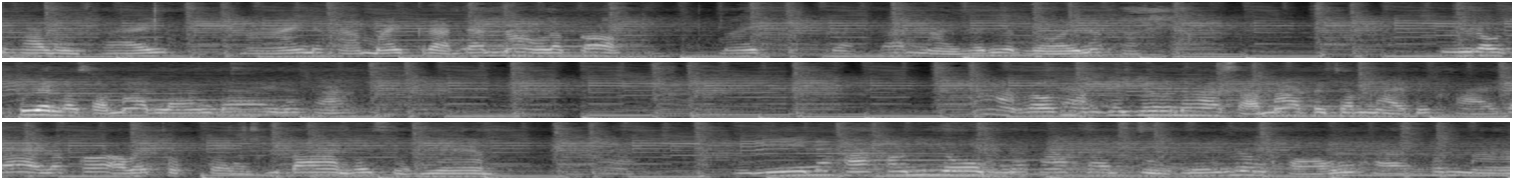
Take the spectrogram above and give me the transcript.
นะคะ เราใช้ไม้นะคะ ไม้กระดด้านนอกแล้วก็ไม้กระดด้านในให้เรียบร้อยนะคะ คือเราเปื้อนเราสามารถล้างได้นะคะถ้าหากเราทำเยอะๆนะคะ สามารถไปจำหน่ายไปขายได้ แล้วก็เอาไว้ตกแต่งที่บ้านให้สวยงามอ่าทีนี้นะคะเขานิยมนะคะการปลูกในเรื่องของต้นไม้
